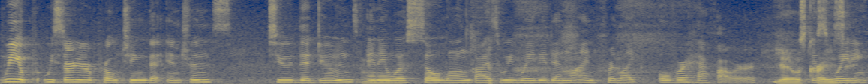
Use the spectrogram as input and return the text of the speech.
we we started approaching the entrance to the dunes, and it was so long, guys. We waited in line for like over a half hour. Yeah, it was just crazy. waiting.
